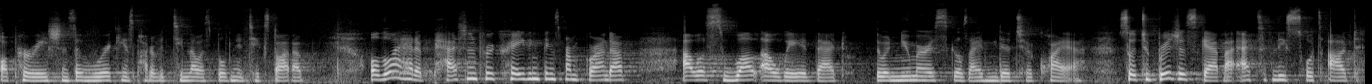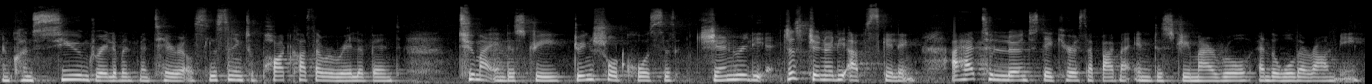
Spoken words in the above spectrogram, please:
operations and working as part of a team that was building a tech startup. Although I had a passion for creating things from ground up, I was well aware that there were numerous skills I needed to acquire. So, to bridge this gap, I actively sought out and consumed relevant materials, listening to podcasts that were relevant to my industry, doing short courses, generally, just generally upskilling. I had to learn to stay curious about my industry, my role, and the world around me.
